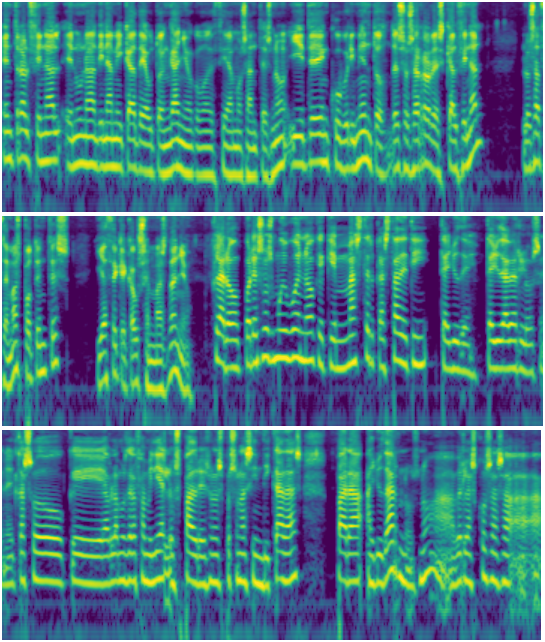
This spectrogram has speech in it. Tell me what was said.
entra al final en una dinámica de autoengaño, como decíamos antes, ¿no? Y de encubrimiento de esos errores que al final los hace más potentes y hace que causen más daño. Claro, por eso es muy bueno que quien más cerca está de ti te ayude, te ayude a verlos. En el caso que hablamos de la familia, los padres son las personas indicadas para ayudarnos ¿no? a ver las cosas, a, a,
